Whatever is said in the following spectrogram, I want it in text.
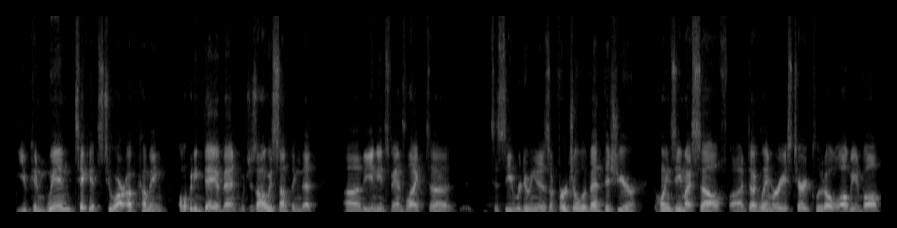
You can win tickets to our upcoming opening day event, which is always something that uh, the Indians fans like to, to see. We're doing it as a virtual event this year. Hoynesy, myself, uh, Doug Lesmerises, Terry Pluto will all be involved.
